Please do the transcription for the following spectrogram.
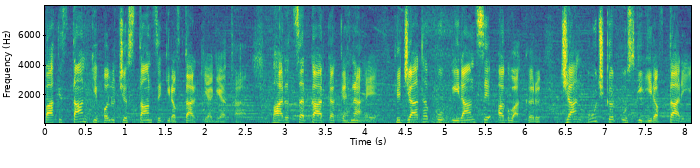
पाकिस्तान के बलूचिस्तान से गिरफ़्तार किया गया था। भारत सरकार का कहना है कि जाधव को ईरान से अगवा कर जानबूझकर उसकी गिरफ्तारी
